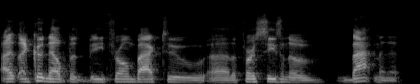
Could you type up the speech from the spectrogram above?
I, I couldn't help but be thrown back to uh, the first season of Bat Minute,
